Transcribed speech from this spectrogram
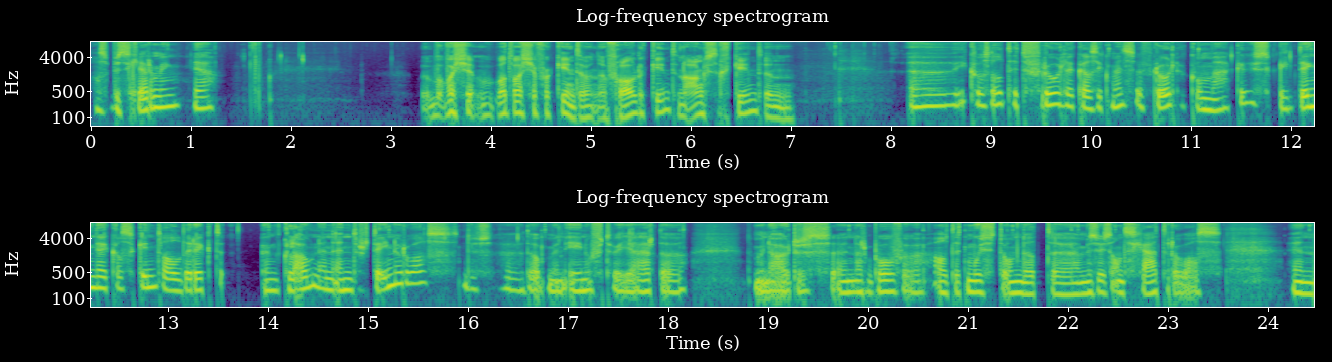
als bescherming, ja. Was je, wat was je voor kind? Een vrolijk kind, een angstig kind? Een... Uh, ik was altijd vrolijk als ik mensen vrolijk kon maken. Dus ik denk dat ik als kind al direct een clown en entertainer was. Dus uh, dat op mijn één of twee jaar de, mijn ouders uh, naar boven altijd moesten omdat uh, mijn zus aan het schateren was. En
